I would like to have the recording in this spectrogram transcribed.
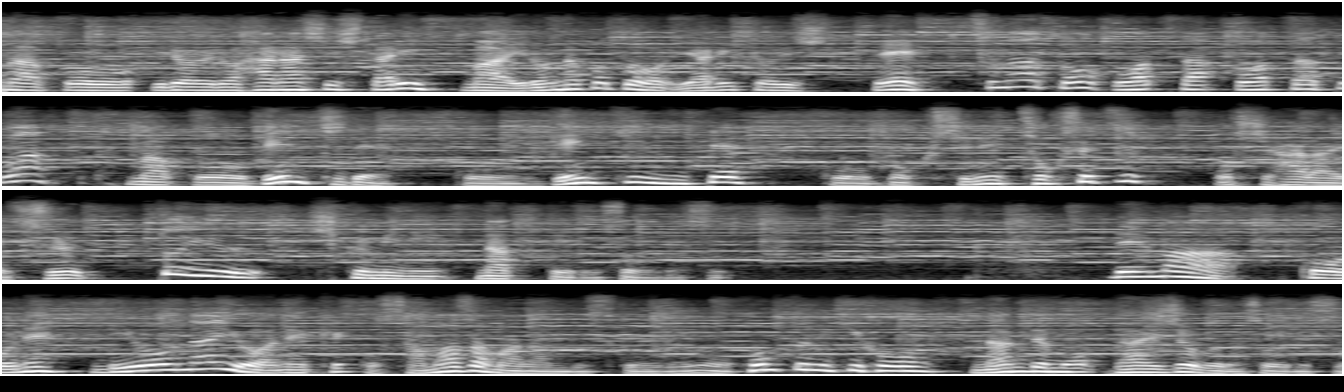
まあこう、いろいろ話したり、まあいろんなことをやり取りして、その後終わった、終わった後は、まあこう、現地で、こう、現金にて、こう、牧師に直接お支払いするという仕組みになっているそうです。で、まあ、こうね、利用内容はね、結構様々なんですけれども、本当に基本何でも大丈夫だそうです。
